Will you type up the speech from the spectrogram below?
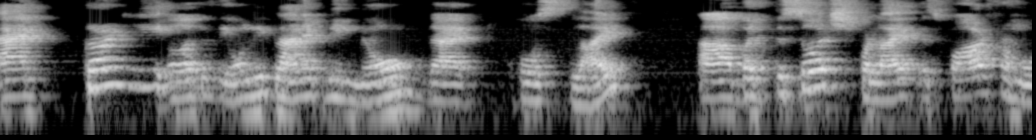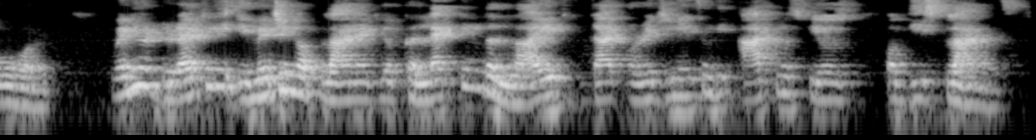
and currently, Earth is the only planet we know that hosts life, uh, but the search for life is far from over. When you're directly imaging a planet, you're collecting the light that originates in the atmospheres of these planets.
